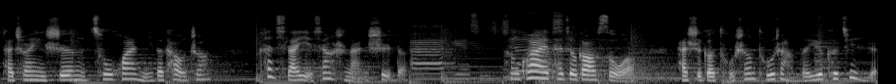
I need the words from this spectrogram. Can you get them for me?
他穿一身粗花呢的套装，看起来也像是男士的。很快他就告诉我，他是个土生土长的约克郡人。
